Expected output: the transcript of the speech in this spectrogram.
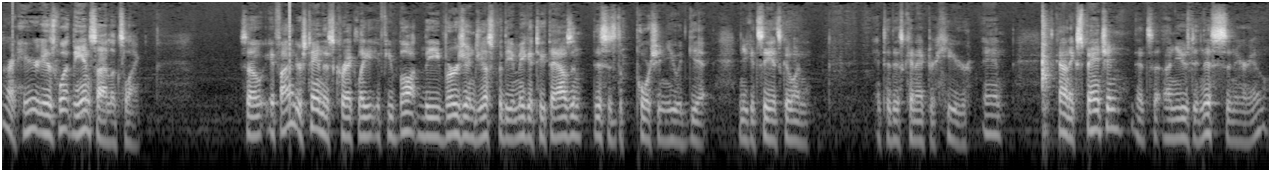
All right, here is what the inside looks like. So if I understand this correctly, if you bought the version just for the Amiga 2000, this is the portion you would get. And you can see it's going into this connector here. And it's of an expansion that's unused in this scenario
